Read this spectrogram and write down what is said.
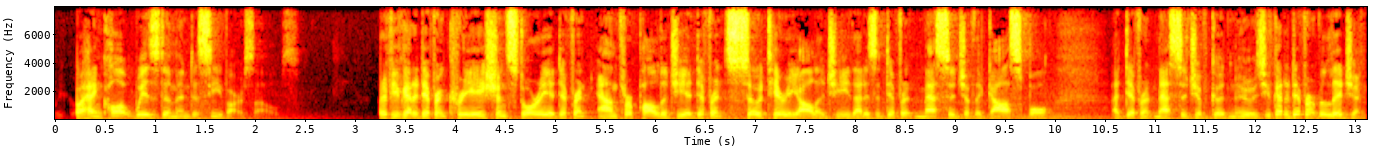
We go ahead and call it wisdom and deceive ourselves. But if you've got a different creation story, a different anthropology, a different soteriology, that is a different message of the gospel, a different message of good news, you've got a different religion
